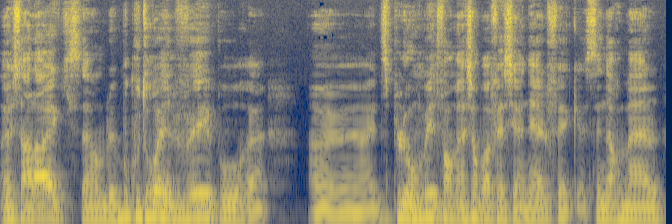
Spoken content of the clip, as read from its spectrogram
un salaire qui semble beaucoup trop élevé pour euh, un, un diplômé de formation professionnelle, fait que c'est normal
